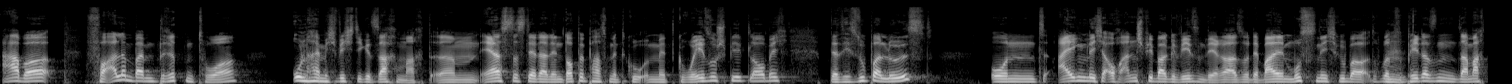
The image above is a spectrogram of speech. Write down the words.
aber vor allem beim dritten Tor unheimlich wichtige Sachen macht. Ähm, er ist es, der da den Doppelpass mit, mit Grueso spielt, glaube ich, der sich super löst und eigentlich auch anspielbar gewesen wäre. Also der Ball muss nicht rüber, rüber zu Petersen. Da macht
